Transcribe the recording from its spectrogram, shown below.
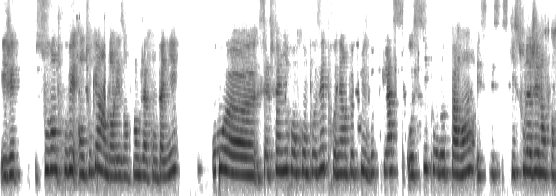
Et j'ai souvent trouvé, en tout cas hein, dans les enfants que j'accompagnais, où euh, cette famille recomposée prenait un peu plus de place aussi pour l'autre parent et ce qui soulageait l'enfant.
